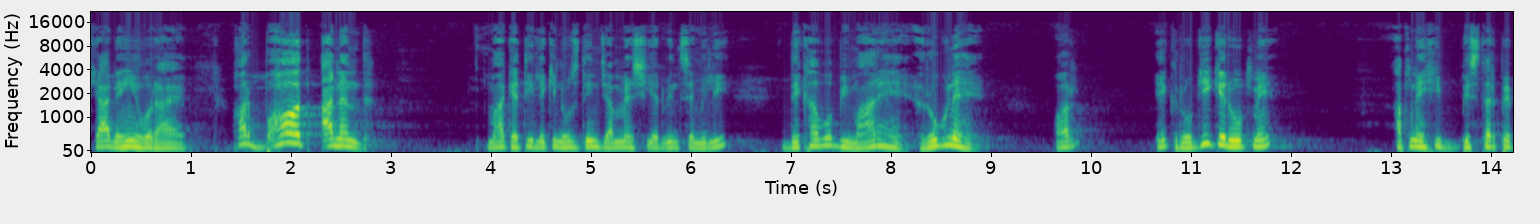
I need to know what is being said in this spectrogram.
क्या नहीं हो रहा है, और बहुत आनंद। माँ कहती, लेकिन उस दिन जब मैं श्री अरविंद से मिली, देखा वो बीमार हैं, रुग्ण हैं, और एक रोगी के रूप में अपने ही बिस्तर पे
